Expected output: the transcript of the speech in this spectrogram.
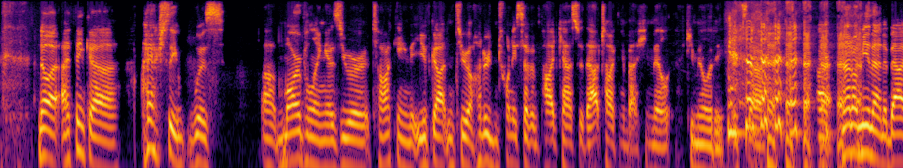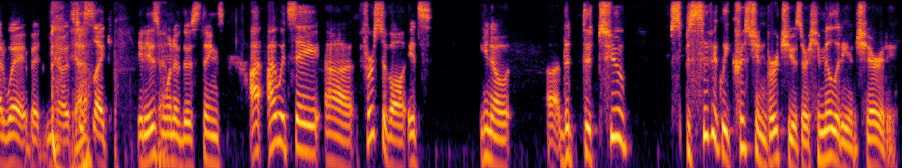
No, I, I think uh, I actually was uh, marveling as you were talking that you've gotten through 127 podcasts without talking about humil- humility. Uh, uh, and I don't mean that in a bad way, but you know, it's yeah. just like it is yeah. one of those things. I, I would say, uh, first of all, it's you know, uh, the the two specifically Christian virtues are humility and charity,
